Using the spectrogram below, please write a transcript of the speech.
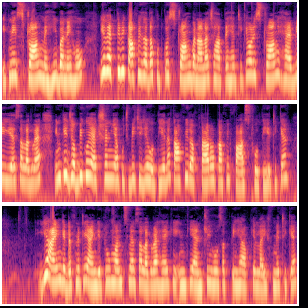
इतने स्ट्रांग नहीं बने हो। ये व्यक्ति भी काफ़ी ज़्यादा खुद को स्ट्रांग बनाना चाहते हैं, ठीक है? और स्ट्रांग है भी, ये ऐसा लग रहा है, इनकी जब भी कोई एक्शन या कुछ भी चीज़ें होती है ना, काफ़ी रफ्तार और काफ़ी फास्ट होती है, ठीक है? ये आएँगे डेफिनेटली आएँगे। टू मंथ्स में ऐसा लग रहा है कि इनकी एंट्री हो सकती है आपके लाइफ में, ठीक है?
